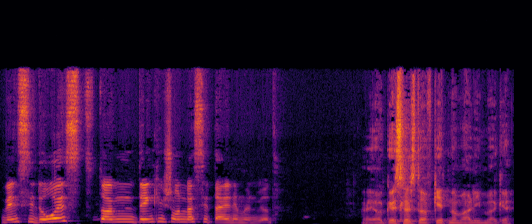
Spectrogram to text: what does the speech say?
wenn sie da ist, dann denke ich schon, dass sie teilnehmen wird. Ja, Gösselsdorf geht normal immer, gell?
